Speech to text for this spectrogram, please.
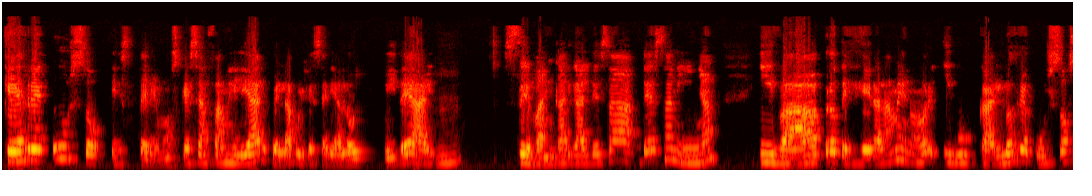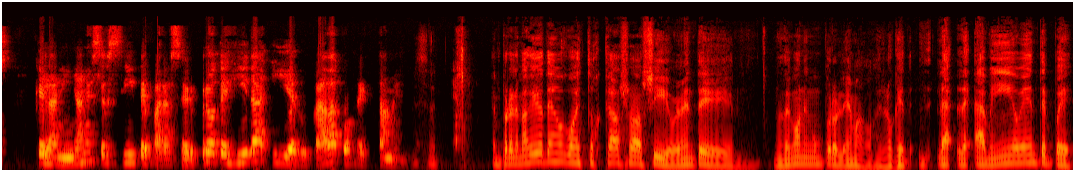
qué recurso, esperemos que sea familiar, ¿verdad? Porque sería lo ideal, se va a encargar de esa, de esa niña y va a proteger a la menor y buscar los recursos que la niña necesite para ser protegida y educada correctamente. El problema que yo tengo con estos casos así, obviamente no tengo ningún problema. Lo que, a mí, obviamente, pues,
